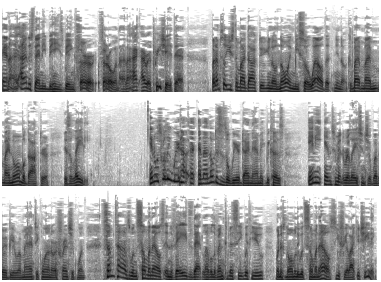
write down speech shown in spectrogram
And I, I understand he, he's being thorough, thorough, and, and I, I appreciate that. But I'm so used to my doctor, you know, knowing me so well that, you know, because my, my, my normal doctor is a lady. And it was really weird how, and I know this is a weird dynamic because any intimate relationship, whether it be a romantic one or a friendship one, sometimes when someone else invades that level of intimacy with you, when it's normally with someone else, you feel like you're cheating.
